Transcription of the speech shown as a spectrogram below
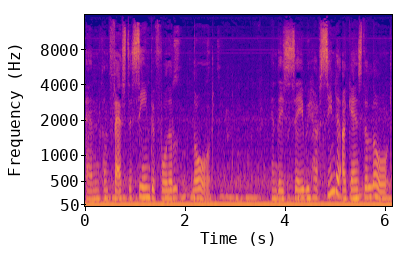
and confessed the sin before the Lord. And they say, We have sinned against the Lord.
